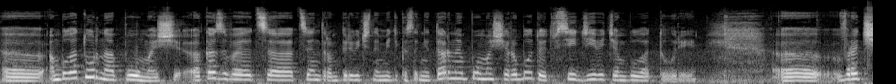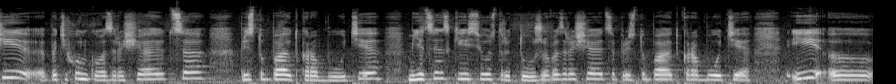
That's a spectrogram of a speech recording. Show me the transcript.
Э, Амбулаторная помощь оказывается центром первичной медико-санитарной помощи, работают все 9 амбулаторий. Э, Врачи потихоньку возвращаются, приступают к работе. медицинские сестры тоже возвращаются, приступают к работе. И э,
